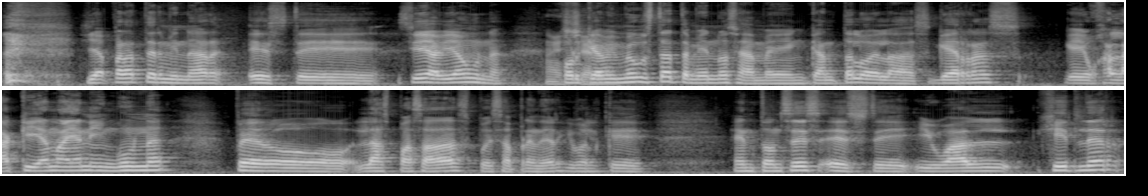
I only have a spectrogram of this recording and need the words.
Ya para terminar, este, sí, había una. Ay, Porque a mí me gusta también, o sea, me encanta lo de las guerras, que ojalá que ya no haya ninguna, pero las pasadas, pues aprender, igual que... Entonces, este, igual Hitler,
